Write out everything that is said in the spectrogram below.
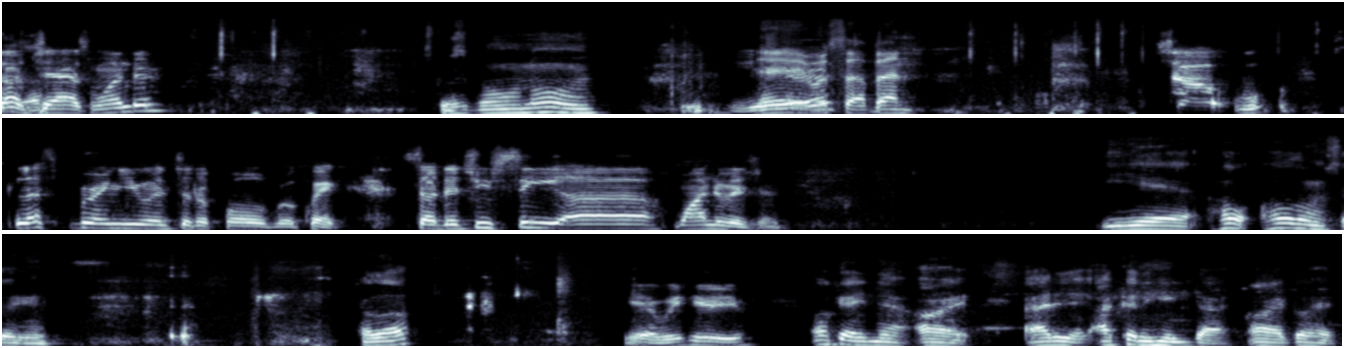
What's up, Jazz Wonder? What's going on? Yeah. Hey, what's up, Ben? so w- let's bring you into the fold real quick. So did you see uh WandaVision? Yeah, hold, hold on a second. Hello? Yeah, we hear you. Okay, now, all right. I did. I couldn't hear you guys. All right, go ahead.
